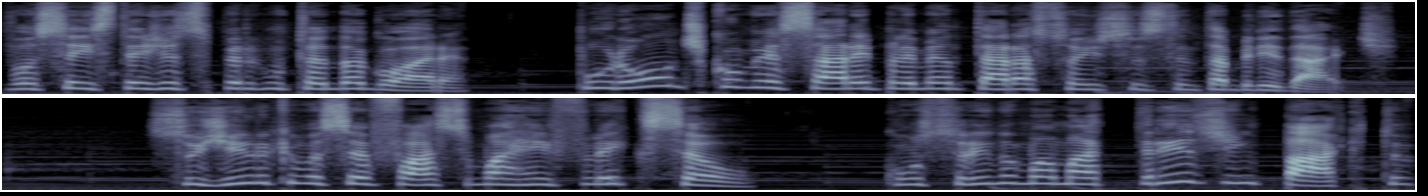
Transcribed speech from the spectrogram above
você esteja se perguntando agora: por onde começar a implementar ações de sustentabilidade? Sugiro que você faça uma reflexão, construindo uma matriz de impacto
